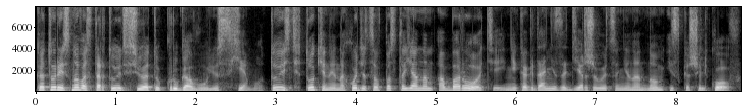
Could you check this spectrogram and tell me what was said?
который снова стартует всю эту круговую схему. То есть токены находятся в постоянном обороте и никогда не задерживаются ни на одном из кошельков.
